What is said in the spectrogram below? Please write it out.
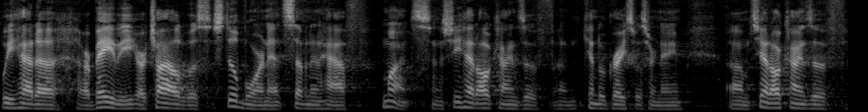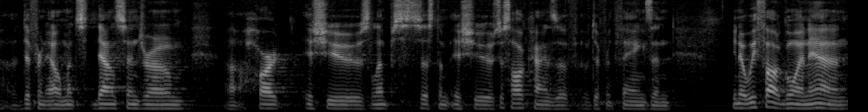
We had a, our baby, our child was stillborn at seven and a half months. And she had all kinds of, um, Kendall Grace was her name. Um, she had all kinds of uh, different ailments Down syndrome, uh, heart issues, lymph system issues, just all kinds of, of, different things. And, you know, we thought going in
